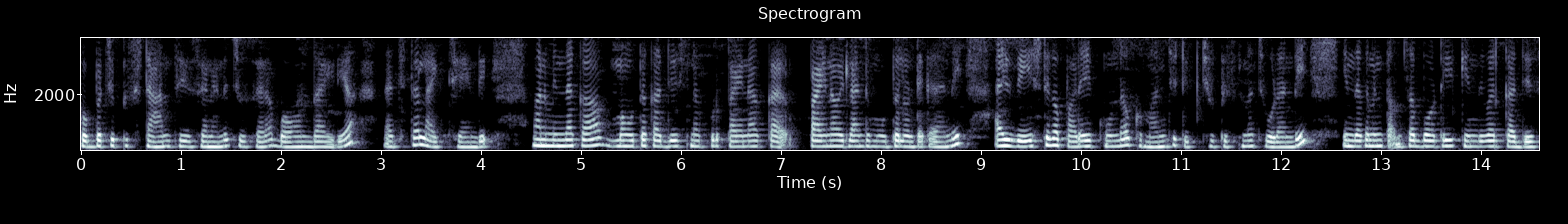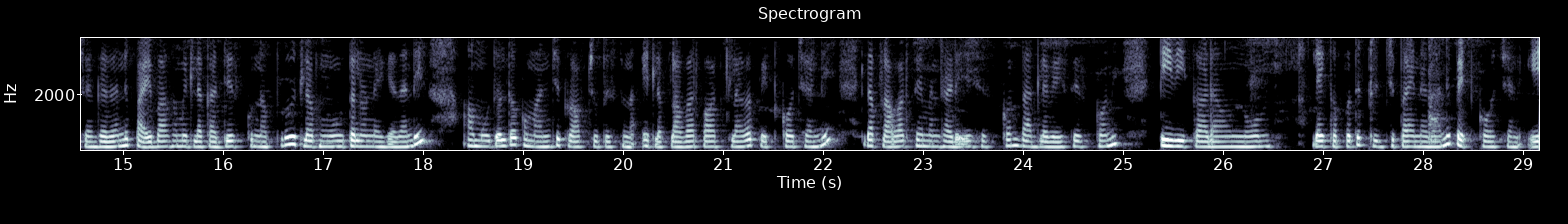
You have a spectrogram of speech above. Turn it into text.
కొబ్బరి చిప్పు స్టాండ్ చేశానండి చూసారా? బాగుందా ఐడియా? నచ్చితే లైక్ చేయండి. మనం ఇందాక మూత కట్ చేసినప్పుడు పైన పైన ఇట్లాంటి మూతలు ఉంటాయి కదండి అవి వేస్ట్గా పడేయకుండా ఒక మంచి టిప్ చూపిస్తున్నా చూడండి. ఇందాక నేను థమ్స్అప్ బాటిల్ కింది వరకు కట్ చేశాను కదండి పై భాగం ఇట్లా కట్ చేసుకున్నప్పుడు ఇట్లా మూతలు ఉన్నాయి కదండి ఆ మూతలతో ఒక మంచి క్రాఫ్ట్ చూపిస్తున్నా. ఇట్లా ఫ్లవర్ పాట్స్ లాగా పెట్టుకోవచ్చండి. ఇట్లా ఫ్లవర్స్ ఏమైనా రెడీ చేసేసుకొని దాంట్లో వేసేసుకొని టీవీ కాడ ఉన్ను లేకపోతే ఫ్రిడ్జ్ పైన కానీ పెట్టుకోవచ్చండి. ఈ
